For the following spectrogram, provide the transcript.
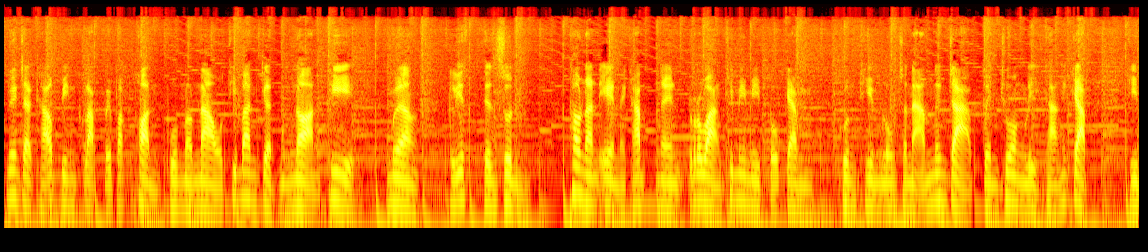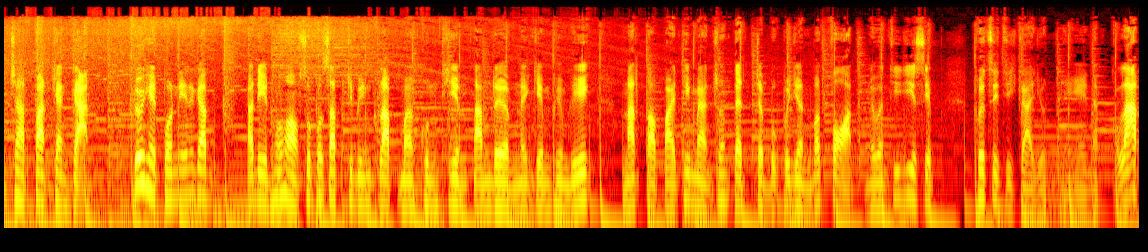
เนื่องจากเขาบินกลับไปพักผ่อนภูมิลำเนาที่บ้านเกิดเมืองนอนที่เมืองกลิสเตนซุนเท่านั้นเองนะครับ ในระหว่างที่ไม่มีโปรแกรมคุมทีมลงสนามเนื่องจากเป็นช่วงหลีกทางให้กับทีมชาติฟาดแข่งกันด้วยเหตุผลนี้นะครับอดีตหัวหอกซุปเปอร์ซับจะบินกลับมาคุมทีมตามเดิมในเกมพรีเมียร์ลีก นัดต่อไปที่แมนเชสเตอร์จะบุกไปเยือนวัตฟอร์ดในวันที่ 20 พฤศจิกายนนี้นะครับ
